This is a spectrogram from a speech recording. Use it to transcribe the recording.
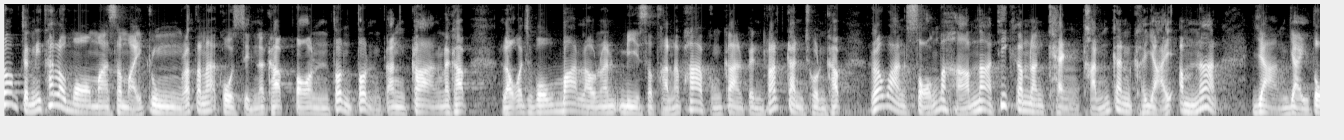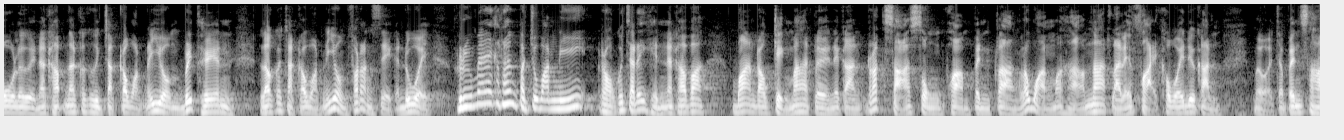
นอกจากนี้ถ้าเรามองมาสมัยกรุงรัตนโกสินทร์นะครับ ตอนต้นต้นกลางกลางๆนะครับ เราก็จะพบว่าบ้านเรานั้นมีสถานภาพของการเป็นรัฐกันชนครับ ระหว่างสองมหาอำนาจที่กำลังแข่งขันกันขยายอำนาจ อย่างใหญ่โตเลยนะครับ นั่นก็คือจักรวรรดินิยมบริเตนแล้วก็จักรวรรดินิยมฝรั่งเศสกันด้วย หรือแม้กระทั่งปัจจุบันนี้เราก็จะได้เห็นนะครับว่าบ้านเราเก่งมากเลยในการรักษาทรงความเป็นกลางระหว่างมหาอำนาจหลายๆฝ่ายเข้าไว้ด้วยกัน ไม่ว่าจะเป็นสห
